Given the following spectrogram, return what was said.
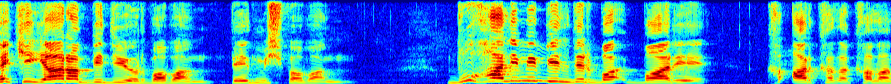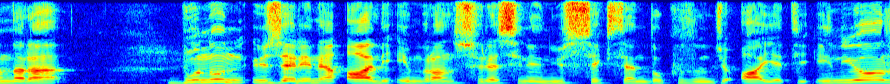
Peki ya Rabbi diyor baban demiş baban bu halimi bildir bari arkada kalanlara. Bunun üzerine Ali İmran suresinin 189. ayeti iniyor.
